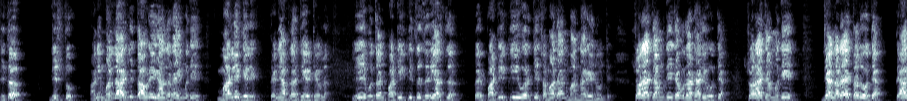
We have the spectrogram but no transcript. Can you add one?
तिथं दिसतो आणि मल्हारजी तावरे या लढाईमध्ये मारले गेले त्यांनी आपला ध्येय ठेवला. हे वतन पाटीलकीचं जरी असलं तर पाटीलकीवर ते समाधान मानणारे नव्हते. स्वराज्यामध्ये ज्या उलाढाली होत्या स्वराज्यामध्ये ज्या लढाया चालू होत्या त्यात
